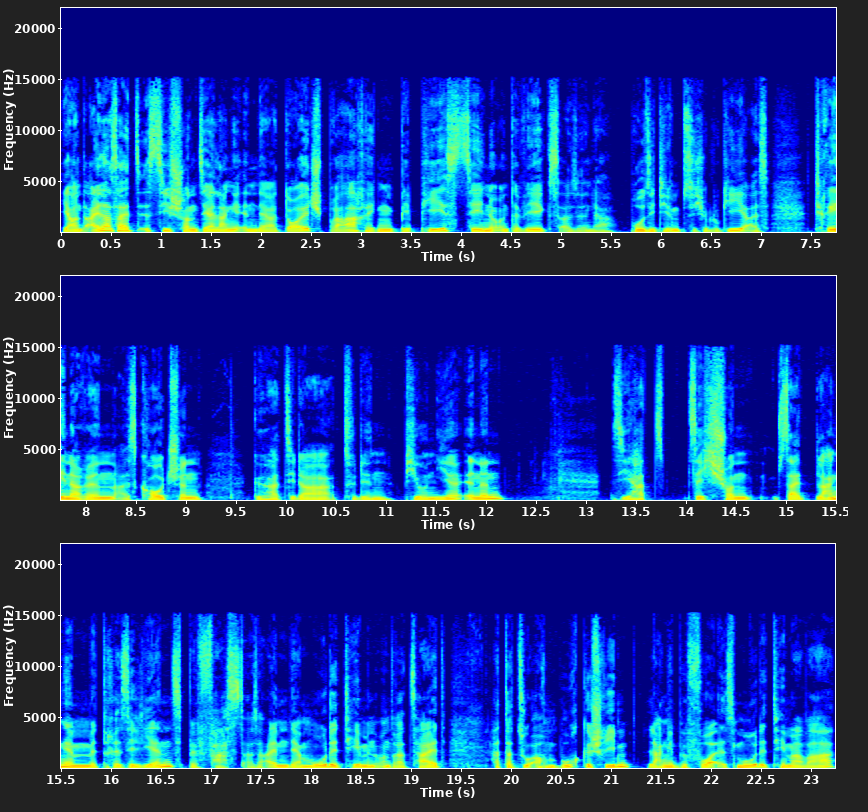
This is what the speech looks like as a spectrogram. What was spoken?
Ja, und einerseits ist sie schon sehr lange in der deutschsprachigen PP-Szene unterwegs, also in der positiven Psychologie. Als Trainerin, als Coachin gehört sie da zu den PionierInnen. Sie hat sich schon seit langem mit Resilienz befasst, also einem der Modethemen unserer Zeit, hat dazu auch ein Buch geschrieben, lange bevor es Modethema war.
